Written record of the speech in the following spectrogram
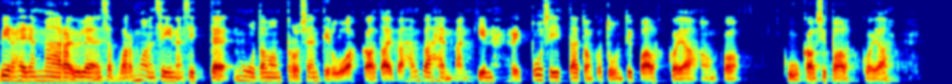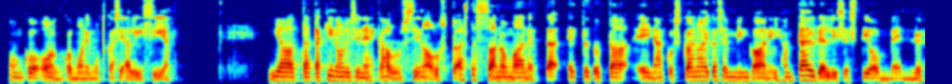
virheiden määrä yleensä varmaan siinä sitten muutaman prosentin luokkaa tai vähän vähemmänkin. Riippuu siitä, että onko tuntipalkkoja, onko kuukausipalkkoja, onko, onko monimutkaisia lisiä. Ja tätäkin olisin ehkä halunnut siinä alussa päästä sanomaan, että, että tota, ei nämä koskaan aikaisemminkaan ihan täydellisesti ole mennyt,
